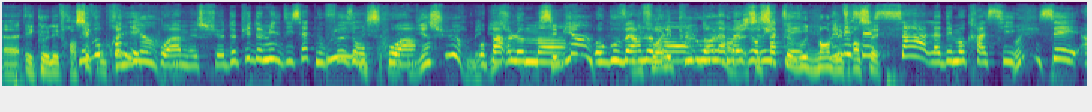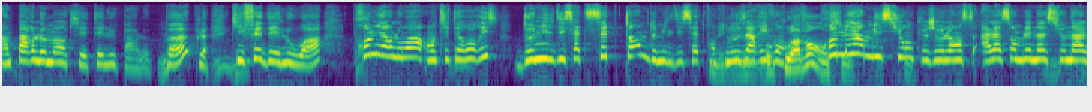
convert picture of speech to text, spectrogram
euh, et que les Français comprennent bien. quoi, monsieur? Depuis 2017, nous faisons quoi Bien sûr, au Parlement, bien. au gouvernement, Il faut aller plus loin. dans la majorité. C'est ça que vous demandent les Français. C'est ça la démocratie. C'est un Parlement qui est élu par le mmh. peuple, qui fait des lois. Première loi antiterroriste 2017, septembre 2017, quand nous arrivons. Avant Première mission que je lance à l'Assemblée nationale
